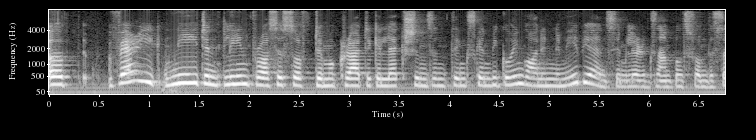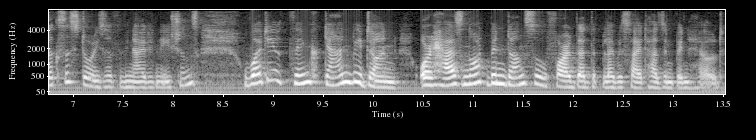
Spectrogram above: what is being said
a very neat and clean process of democratic elections and things can be going on in Namibia and similar examples from the success stories of the United Nations, what do you think can be done or has not been done so far that the plebiscite hasn't been held?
